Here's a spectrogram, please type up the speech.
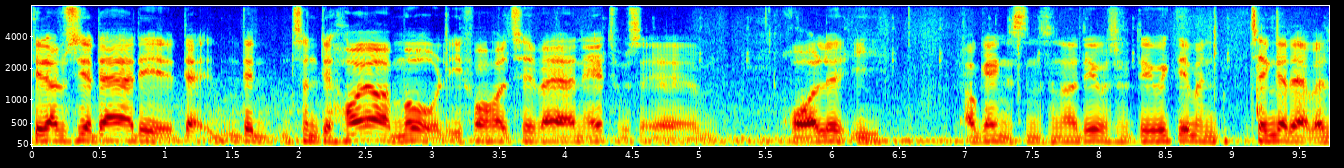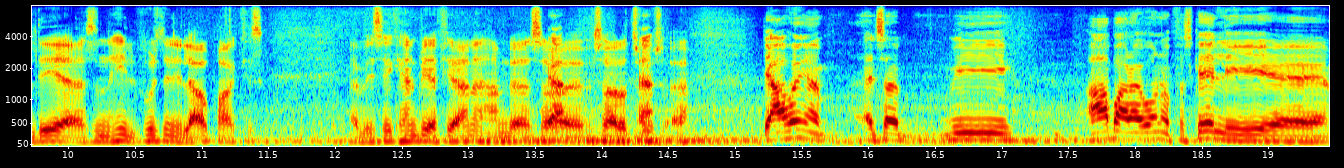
det der du siger, der er det, der, den, sådan det højere mål i forhold til, hvad er NATO's øh, rolle i Afghanistan og sådan noget. Det er, jo, det er jo ikke det, man tænker der, vel? Det er sådan helt fuldstændig lavpraktisk. At hvis ikke han bliver fjernet ham der, så, Ja. ja. så er der trus. Ja. Ja. Det afhænger, altså vi arbejder jo under forskellige, øh,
